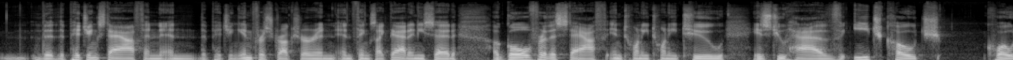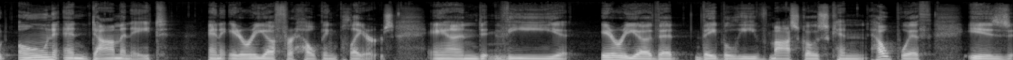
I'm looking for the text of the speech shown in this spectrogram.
the the pitching staff and and the pitching infrastructure and and things like that. And he said a goal for the staff in 2022 is to have each coach quote own and dominate an area for helping players. And the area that they believe Moskos can help with is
